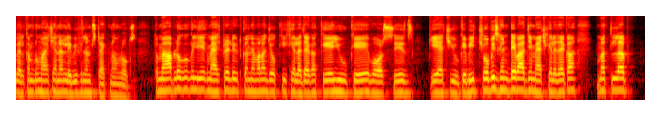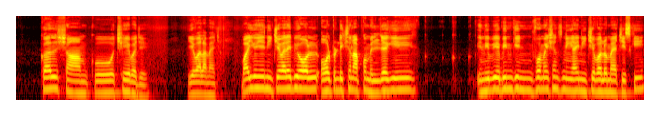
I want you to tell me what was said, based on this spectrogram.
welcome to my channel लेबी फिल्म्स टेक्नो व्लॉग्स तो मैं आप लोगों के लिए एक मैच प्रेडिक्ट करने वाला हूँ जो कि खेला जाएगा के यू के वर्सेज के एच यू के बीच। चौबीस घंटे बाद ये मैच खेला जाएगा मतलब कल शाम को छः बजे ये वाला मैच भाई ये नीचे वाले भी ऑल ऑल प्रडिक्शन आपको मिल जाएगी। इनकी भी अभी इनकी इन्फॉर्मेशन नहीं आई नीचे वालों मैचेस की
